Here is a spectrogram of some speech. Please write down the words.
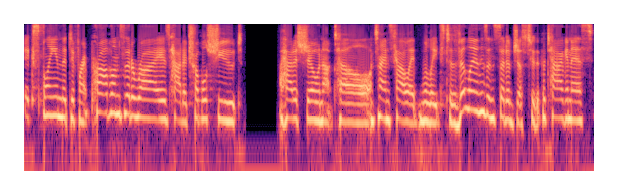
explain the different problems that arise, how to troubleshoot, how to show, not tell, sometimes how it relates to villains instead of just to the protagonist.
